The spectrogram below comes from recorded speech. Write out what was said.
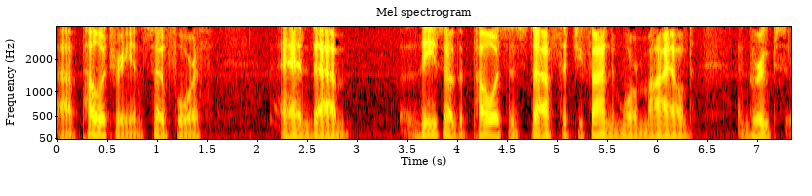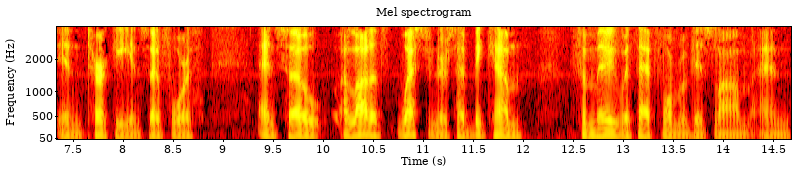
uh, poetry and so forth, and um, these are the poets and stuff that you find in more mild groups in Turkey and so forth. And so a lot of Westerners have become familiar with that form of Islam and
